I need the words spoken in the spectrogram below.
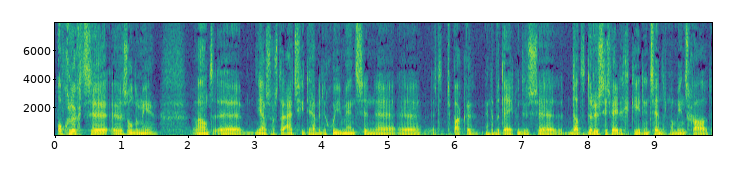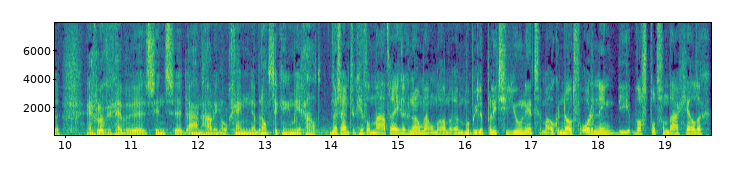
Opgelucht uh, zonder meer. Want uh, ja, zoals het eruit ziet hebben de goede mensen uh, uh, te pakken. En dat betekent dus dat de rust is wedergekeerd in het centrum van Winschoten. En gelukkig hebben we sinds de aanhoudingen ook geen brandstichtingen meer gehad. Nou zijn natuurlijk heel veel maatregelen genomen. Onder andere een mobiele politieunit, maar ook een noodverordening. Die was tot vandaag geldig.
